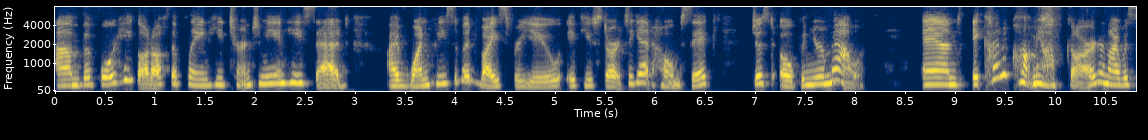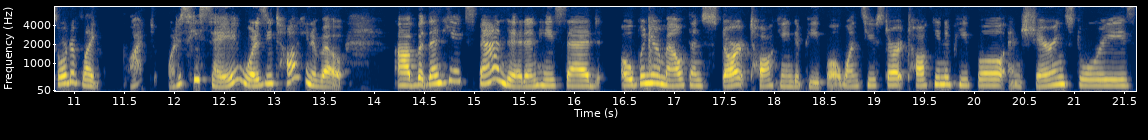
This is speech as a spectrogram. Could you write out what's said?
Um, before he got off the plane, he turned to me and he said, "I have one piece of advice for you. If you start to get homesick, just open your mouth." And it kind of caught me off guard, and I was sort of like what? What is he saying? What is he talking about? Uh, but then he expanded and he said open your mouth and start talking to people. Once you start talking to people and sharing stories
